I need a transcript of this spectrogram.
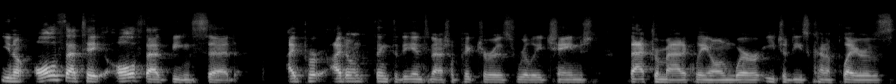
you know, all of that take all of that being said, I per, I don't think that the international picture has really changed that dramatically on where each of these kind of players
